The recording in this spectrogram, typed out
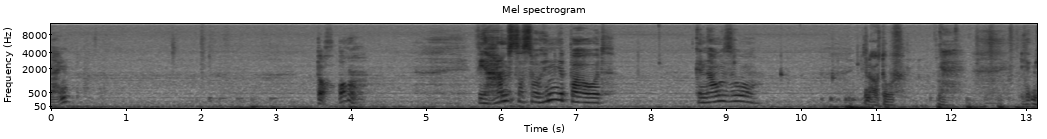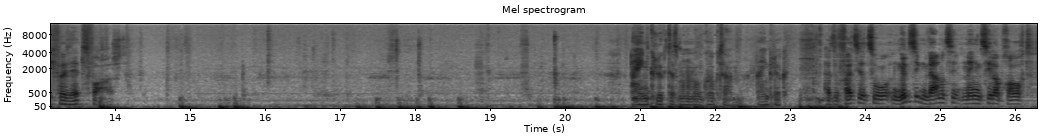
Nein. Doch, oh. Wir haben es doch so hingebaut. Genau so. Ich bin auch doof. Ich habe mich voll selbst verarscht. Ein Glück, dass wir nochmal geguckt haben. Ein Glück. Also falls ihr zu einen günstigen Wärmemengenzähler braucht,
